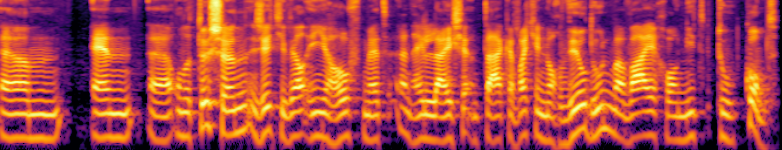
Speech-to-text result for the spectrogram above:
Um, en uh, ondertussen zit je wel in je hoofd met een hele lijstje aan taken wat je nog wil doen, maar waar je gewoon niet toe komt.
